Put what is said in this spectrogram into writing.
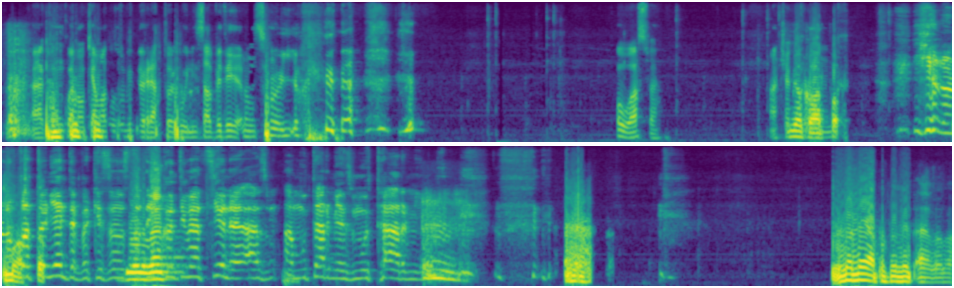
Eh, comunque hanno chiamato subito il reattore, quindi sapete che non sono io. oh, aspetta. Ah, Il mio corpo. Io non ho Morto. fatto niente perché sono stato in continuazione a, a mutarmi e smutarmi. Non era proprio... Eh, vabbè.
